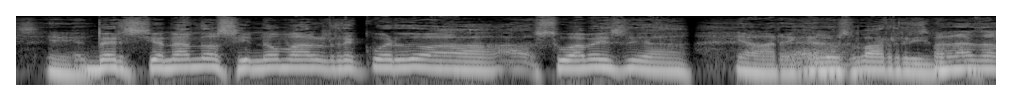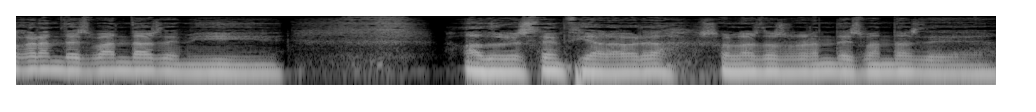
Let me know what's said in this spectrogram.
Sí. versionando, si no mal recuerdo, a, a Suaves y a, Y a a los Barry. Son ¿no? las dos grandes bandas de mi adolescencia, la verdad. Son las dos grandes bandas de,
